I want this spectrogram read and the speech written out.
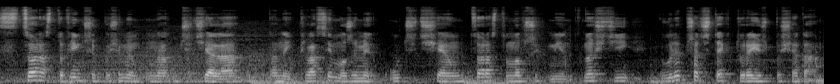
Z coraz to większym poziomem u nauczyciela danej klasy możemy uczyć się coraz to nowszych umiejętności i ulepszać te, które już posiadamy.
